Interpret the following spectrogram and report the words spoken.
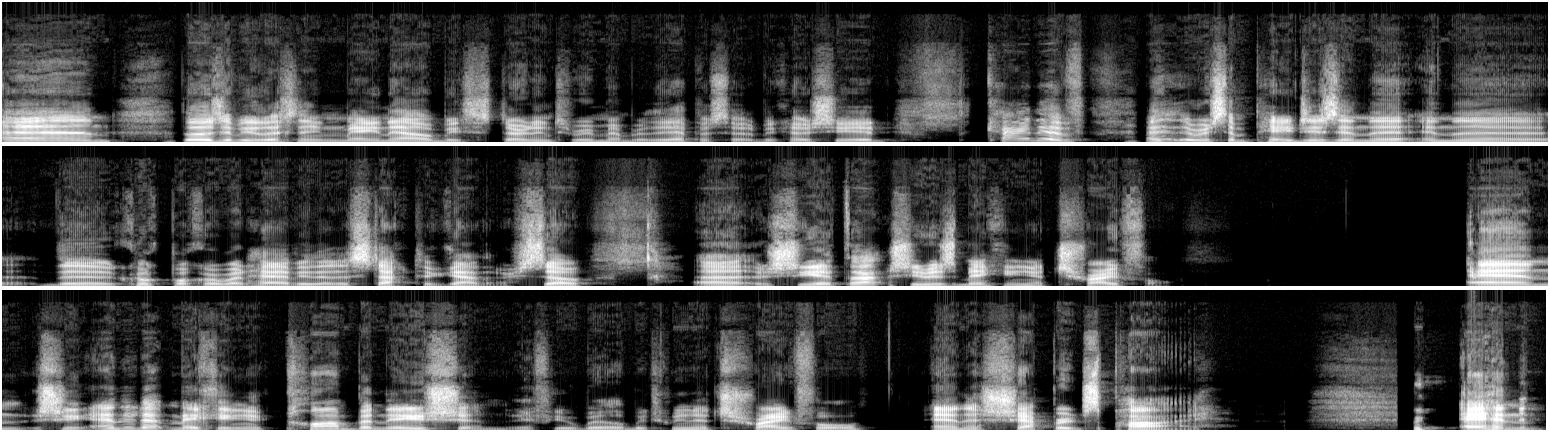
And those of you listening may now be starting to remember the episode because she had kind of I think there were some pages in the in the the cookbook or what have you that is stuck together. So uh, she had thought she was making a trifle. And she ended up making a combination, if you will, between a trifle and a shepherd's pie. and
